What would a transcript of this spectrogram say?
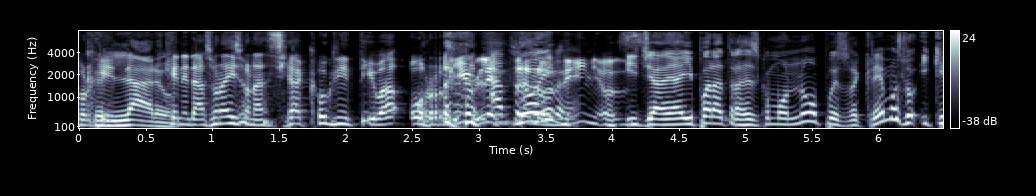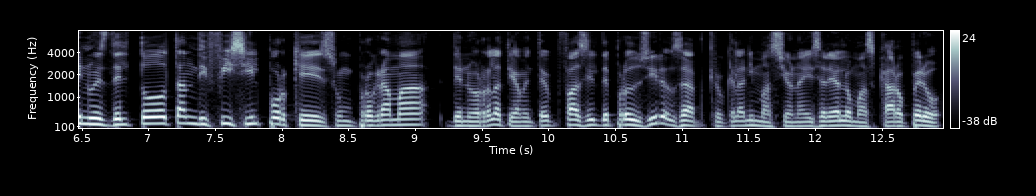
porque claro. generas una disonancia cognitiva horrible entre los niños. Y ya de ahí para atrás es como, no, pues recreémoslo. Y que no es del todo tan difícil porque es un programa de no relativamente fácil de producir. O sea, creo que la animación ahí sería lo más caro, pero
